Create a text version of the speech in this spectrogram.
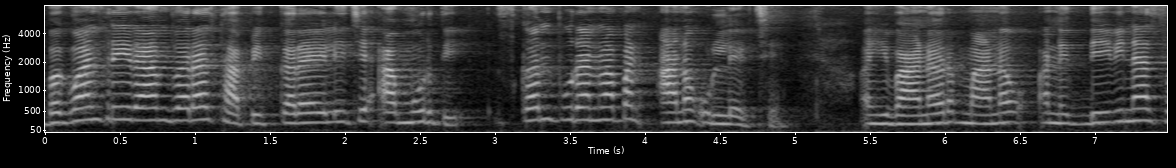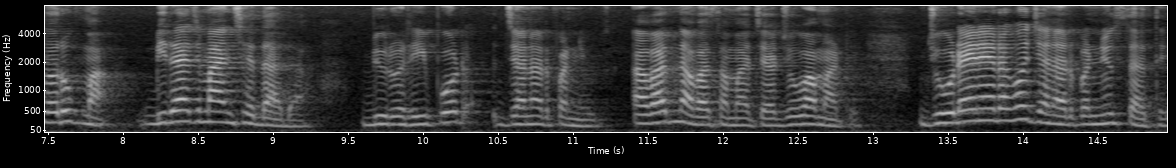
ભગવાન શ્રી રામ દ્વારા સ્થાપિત કરાયેલી છે આ મૂર્તિ સ્કંદ પુરાણમાં પણ આનો ઉલ્લેખ છે. અહીં વાનર, માનવ અને દેવીના સ્વરૂપમાં બિરાજમાન છે દાદા. બ્યુરો રિપોર્ટ જનરપન ન્યૂઝ. આવા જ નવા સમાચાર જોવા માટે જોડાઈને રહો જનાર્પણ ન્યૂઝ સાથે.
